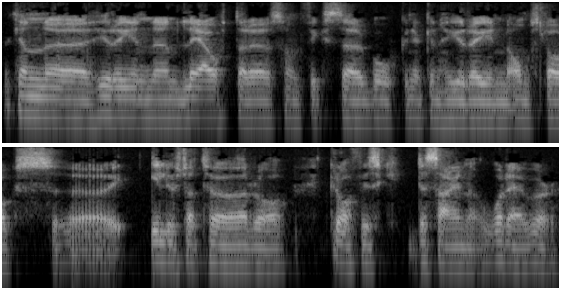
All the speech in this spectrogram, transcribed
jag kan eh, hyra in en layoutare som fixar boken, jag kan hyra in omslagsillustratör och grafisk designer, whatever.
